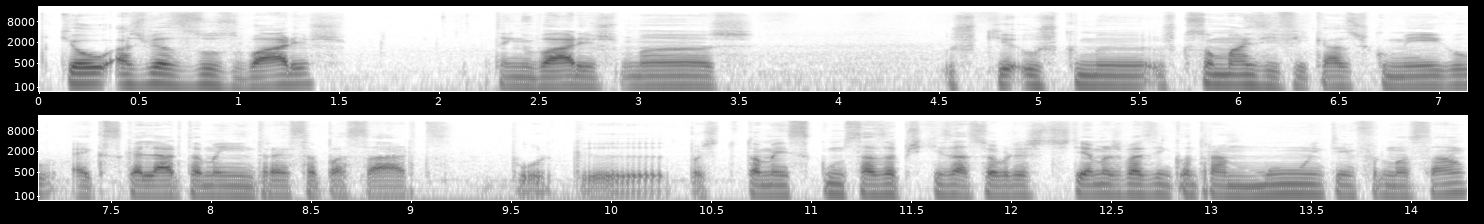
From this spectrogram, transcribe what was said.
Porque eu às vezes uso vários, tenho vários, mas os que, os que, me, os que são mais eficazes comigo é que se calhar também interessa passar-te, porque depois tu também, se começares a pesquisar sobre estes temas, vais encontrar muita informação,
